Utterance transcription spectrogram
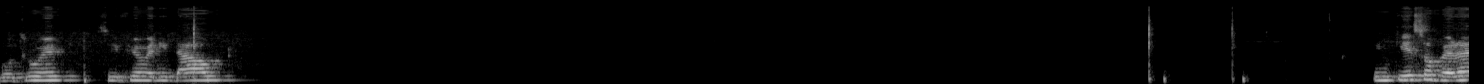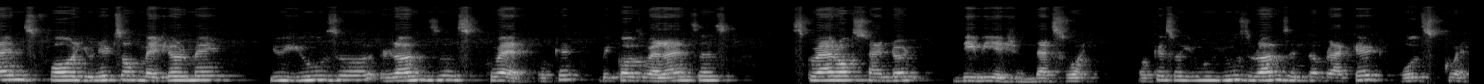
Go through it, see if you have any doubt. In case of variance for units of measurement, you use uh, runs square, okay? Because variance is square of standard deviation, that's why. Okay, so you use runs in the bracket whole square,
